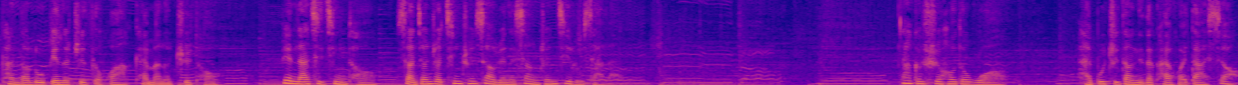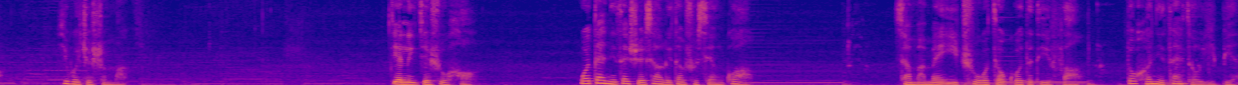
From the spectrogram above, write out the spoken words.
看到路边的栀子花开满了枝头。便拿起镜头，想将这青春校园的象征记录下来。那个时候的我，还不知道你的开怀大笑意味着什么。典礼结束后，我带你在学校里到处闲逛，想把每一处我走过的地方都和你再走一遍，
